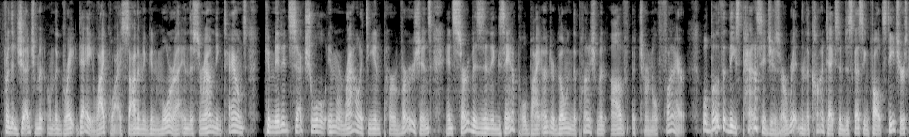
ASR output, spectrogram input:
for the judgment on the great day. Likewise, Sodom and Gomorrah and the surrounding towns committed sexual immorality and perversions and serve as an example by undergoing the punishment of eternal fire. Well, both of these passages are written in the context of discussing false teachers,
